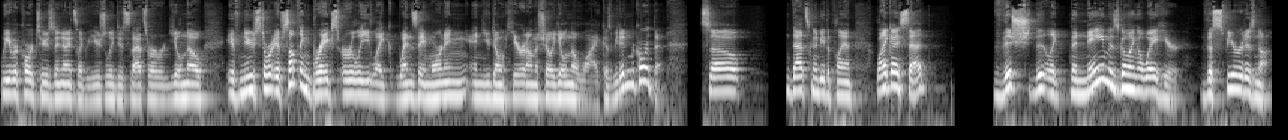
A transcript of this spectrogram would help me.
We record Tuesday nights like we usually do, so that's where you'll know if news story if something breaks early like Wednesday morning and you don't hear it on the show, you'll know why because we didn't record that. So that's going to be the plan. Like I said, this sh- the, like the name is going away here. The spirit is not.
